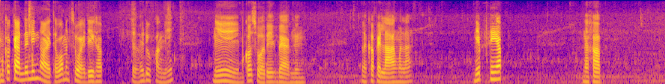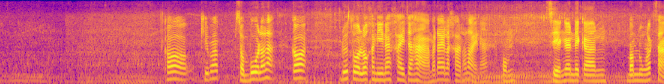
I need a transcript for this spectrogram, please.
มันก็กันได้นิดหน่อยแต่ว่ามันสวยดีครับ เดี๋ยวให้ดูฝั่งนี้ นี่มันก็สวยไปอีกแบบหนึ่งแล้วก็ไปล้างมันละเนียบเนียบนะครับ ก็คิดว่าสมบูรณ์แล้วล่ะ ก็ด้วยตัวรถคันนี้นะ ใครจะหามาได้ราคาเท่าไหร่นะ ผมเสียเงินในการบำรุงรักษา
